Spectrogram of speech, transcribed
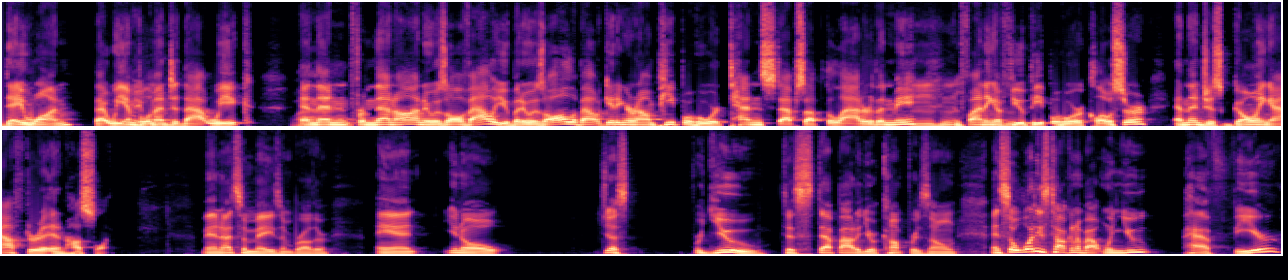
Day one that we implemented that week. Wow. And then from then on, it was all value, but it was all about getting around people who were 10 steps up the ladder than me mm-hmm. and finding mm-hmm. a few people who were closer and then just going after it and hustling. Man, that's amazing, brother. And, you know, just for you to step out of your comfort zone. And so, what he's talking about when you have fear,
